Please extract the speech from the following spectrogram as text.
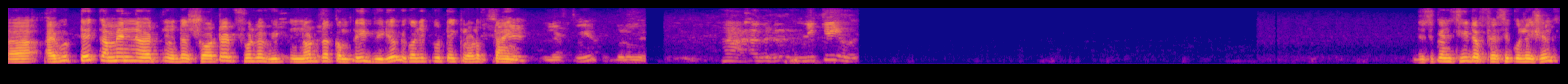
uh, I would take, I mean, uh, the shorter for the not the complete video because it would take a lot of time. This you can see the fasciculations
